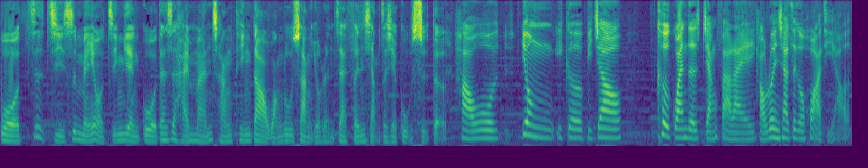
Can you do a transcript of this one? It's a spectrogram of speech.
我自己是没有经验过，但是还蛮常听到网络上有人在分享这些故事的。好，我用一个比较客观的讲法来讨论一下这个话题。好了，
